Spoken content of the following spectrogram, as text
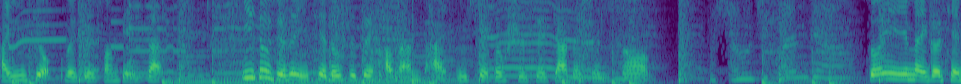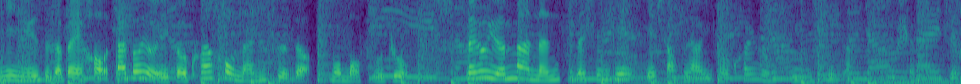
还依旧为对方点赞，依旧觉得一切都是最好的安排，一切都是最佳的选择。所以，每个甜蜜女子的背后，大多有一个宽厚男子的默默扶助；每个圆满男子的身边，也少不了一个宽容女子的无声的支持。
